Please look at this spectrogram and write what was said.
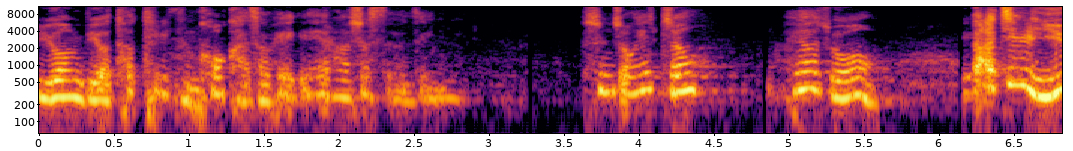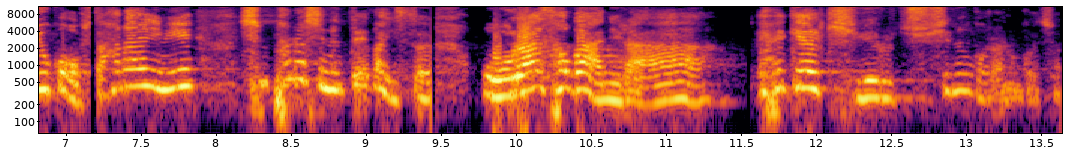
유언비어 터트리는 거 가서 회개해라 하셨어요 선생님이 순종했죠? 해야죠. 따질 이유가 없어. 하나님이 심판하시는 때가 있어요. 오라서가 아니라 회개할 기회를 주시는 거라는 거죠.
